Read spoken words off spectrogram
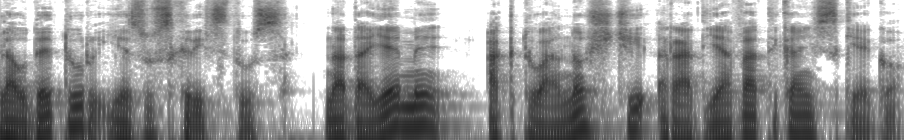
Laudetur Jezus Chrystus. Nadajemy aktualności Radia Watykańskiego.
